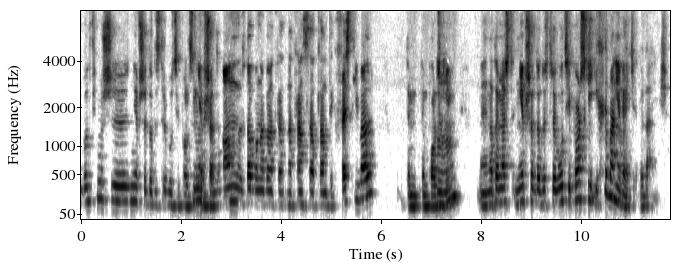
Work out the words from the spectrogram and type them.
bo film już y, nie wszedł do dystrybucji polskiej. Nie wszedł. On zdobył nagrodę na Transatlantic Festival, tym, tym polskim, mhm. Natomiast nie wszedł do dystrybucji polskiej i chyba nie wejdzie, wydaje mi się.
